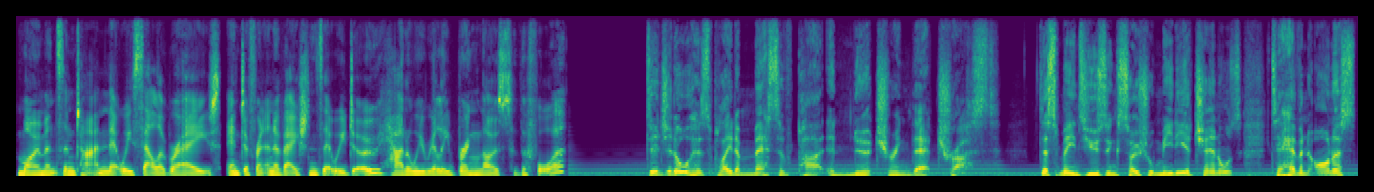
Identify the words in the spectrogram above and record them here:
moments in time that we celebrate, and different innovations that we do. How do we really bring those to the fore? Digital has played a massive part in nurturing that trust. This means using social media channels to have an honest,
